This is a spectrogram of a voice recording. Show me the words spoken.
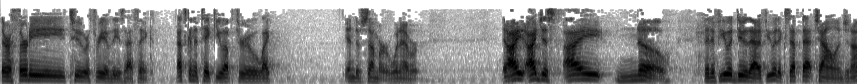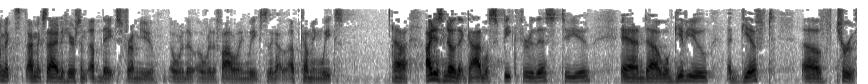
There are 32 or 3 of these, I think. That's going to take you up through like end of summer, whenever. And I, I just, I know that if you would do that, if you would accept that challenge, and I'm, ex- I'm excited to hear some updates from you over the over the following weeks, the upcoming weeks. Uh, I just know that God will speak through this to you, and uh, will give you a gift of truth.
